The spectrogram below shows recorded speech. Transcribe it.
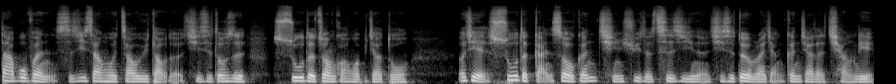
大部分实际上会遭遇到的，其实都是输的状况会比较多，而且输的感受跟情绪的刺激呢，其实对我们来讲更加的强烈。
